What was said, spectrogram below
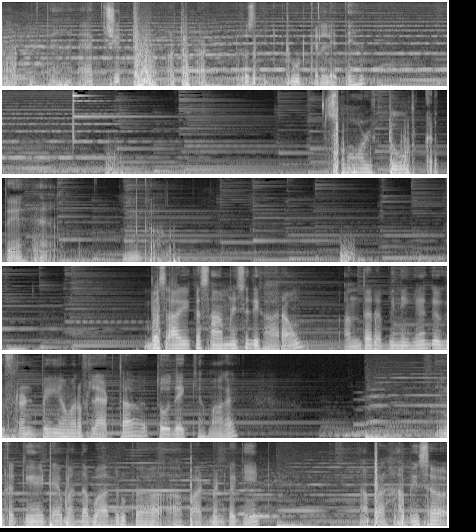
और करते हैं। एग्जिट और थोड़ा टूर कर लेते हैं। स्मॉल टूर करते हैं उनका। बस आगे का सामने से दिखा रहा हूँ। अंदर अभी नहीं गए क्योंकि फ्रंट पे ही हमारा फ्लैट था तो देख के हम आ गए। इनका गेट है, बंदा बहादुर का अपार्टमेंट का गेट। यहाँ पर हमेशा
